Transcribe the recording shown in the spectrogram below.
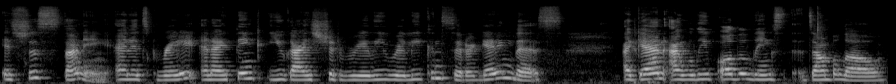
it's just stunning and it's great and i think you guys should really really consider getting this. Again i will leave all the links down below.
